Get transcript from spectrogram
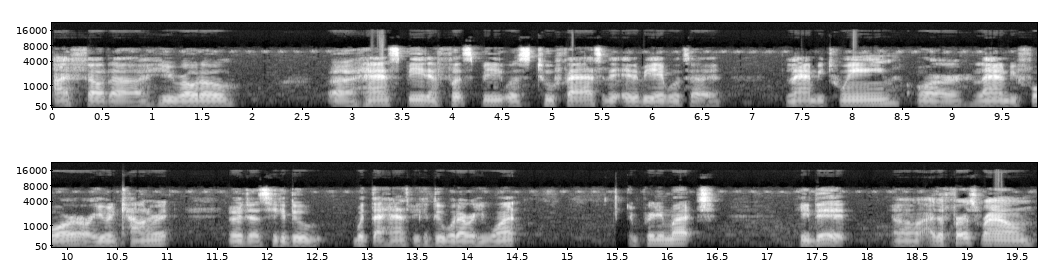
I felt uh, Hiroto uh, hand speed and foot speed was too fast, and it, it'd be able to land between or land before or even counter it. It was just he could do with that hand speed, he could do whatever he want, and pretty much he did. Uh, the first round,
